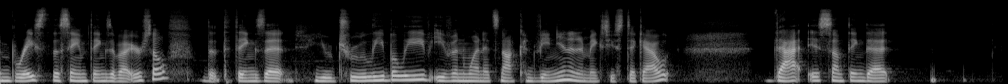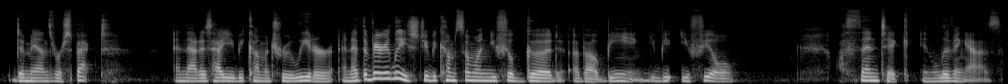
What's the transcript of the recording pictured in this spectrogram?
embrace the same things about yourself, the, things that you truly believe, even when it's not convenient and it makes you stick out, that is something that demands respect. And that is how you become a true leader. And at the very least, you become someone you feel good about being. You, be, you feel authentic in living as.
